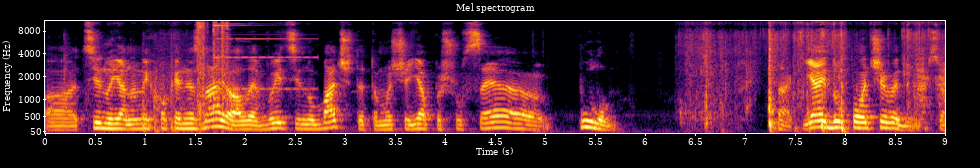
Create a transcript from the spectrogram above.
Е, ціну я на них поки не знаю, але ви ціну бачите, тому що я пишу все пулом. Так, я йду по очевидному. Все.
